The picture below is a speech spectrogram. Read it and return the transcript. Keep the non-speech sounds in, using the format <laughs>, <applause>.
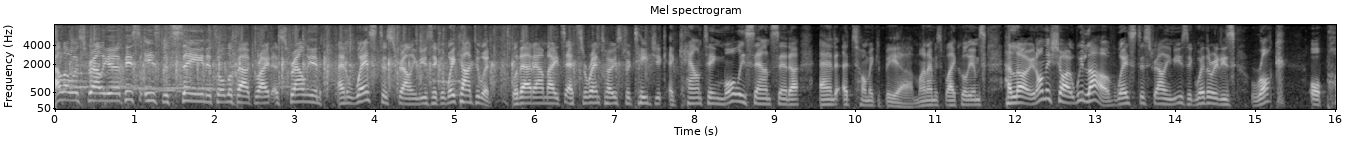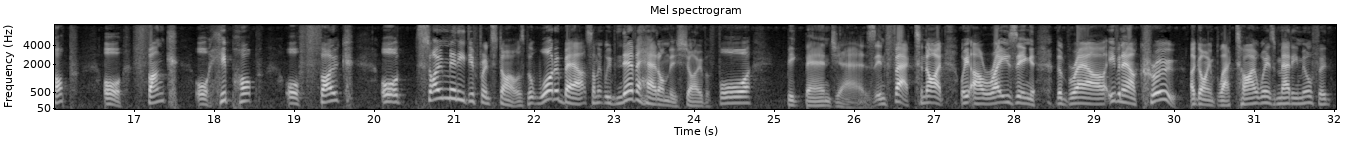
Hello, Australia. This is The Scene. It's all about great Australian and West Australian music, and we can't do it without our mates at Sorrento Strategic Accounting, Morley Sound Centre, and Atomic Beer. My name is Blake Williams. Hello. And on this show, we love West Australian music, whether it is rock or pop or funk or hip hop or folk or so many different styles. But what about something we've never had on this show before? Big band jazz. In fact, tonight we are raising the brow. Even our crew are going black tie. Where's Matty Milford?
